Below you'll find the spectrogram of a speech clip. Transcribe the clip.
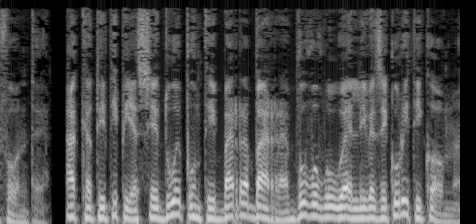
Fonte https www.livesecurity.com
